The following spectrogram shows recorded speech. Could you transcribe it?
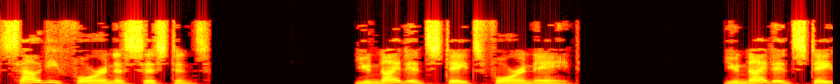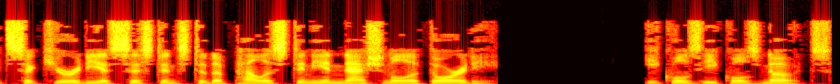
Saudi foreign assistance United States foreign aid United States security assistance to the Palestinian National Authority Notes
